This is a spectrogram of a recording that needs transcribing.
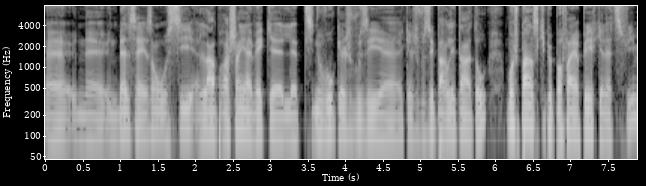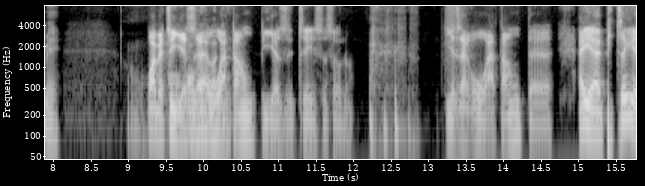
une, belle saison aussi l'an prochain avec le petit nouveau que je vous ai, que je vous ai parlé tantôt. Moi, je pense qu'il ne peut pas faire pire que Latifi, mais. ouais, ben, tu sais, il y a zéro attente, puis il y a, c'est ça, là. il y a zéro attente. Hey, puis tu sais,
